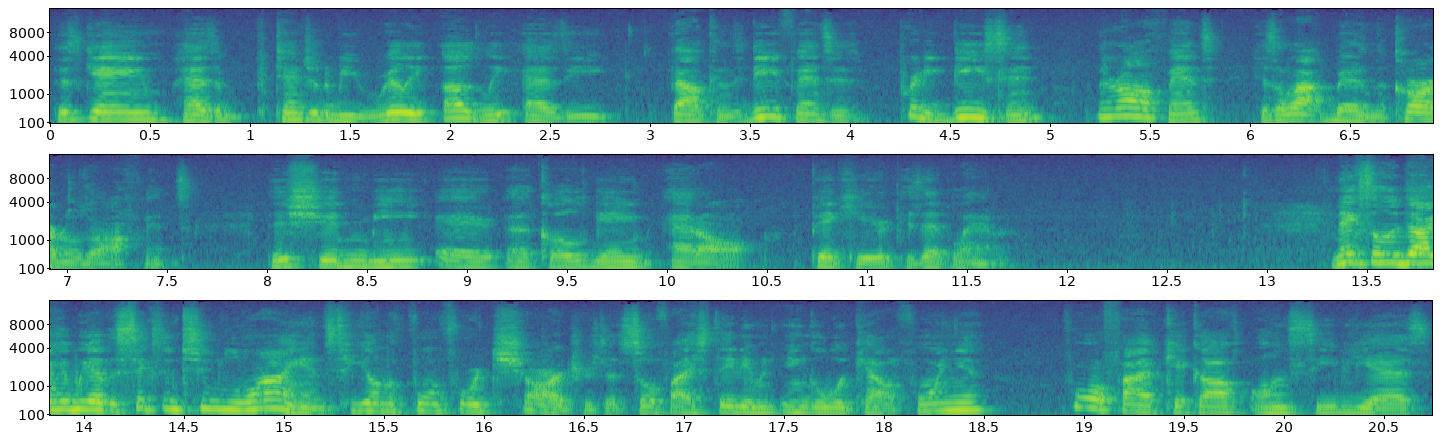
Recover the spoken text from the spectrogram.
This game has the potential to be really ugly as the Falcons' defense is pretty decent. Their offense is a lot better than the Cardinals' offense. This shouldn't be a, a close game at all. pick here is Atlanta. Next on the docket, we have the 6 and 2 Lions taking on the 4 and 4 Chargers at SoFi Stadium in Inglewood, California. 4 or 5 kickoff on CBS.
